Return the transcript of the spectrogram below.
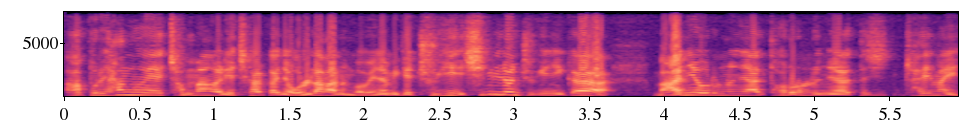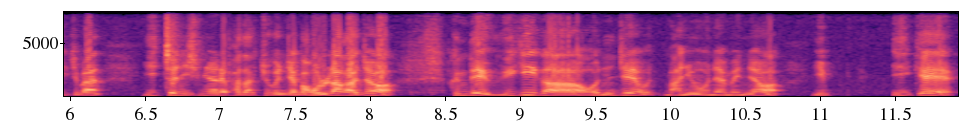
앞으로 향후의 전망을 예측할 거 아니야 올라가는 거. 왜냐면 이게 주기 11년 주기니까 많이 오르느냐 덜 오르느냐 뜻이 차이만 있지만 2020년에 바닥 주고 이제 막 올라가죠. 근데 위기가 언제 많이 오냐면요. 이, 이게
